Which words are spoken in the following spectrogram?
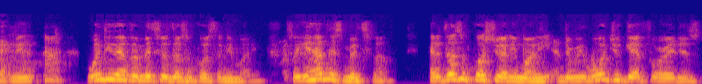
I mean, when do you have a mitzvah that doesn't cost any money? So you have this mitzvah, and it doesn't cost you any money, and the reward you get for it is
